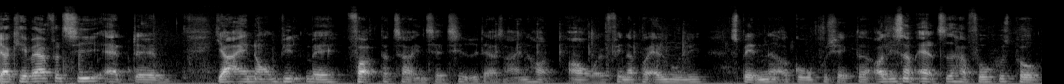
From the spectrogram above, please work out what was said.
Jeg kan i hvert fald sige, at øh, jeg er enormt vild med folk, der tager initiativet i deres egen hånd og øh, finder på alle mulige spændende og gode projekter. Og ligesom altid har fokus på,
